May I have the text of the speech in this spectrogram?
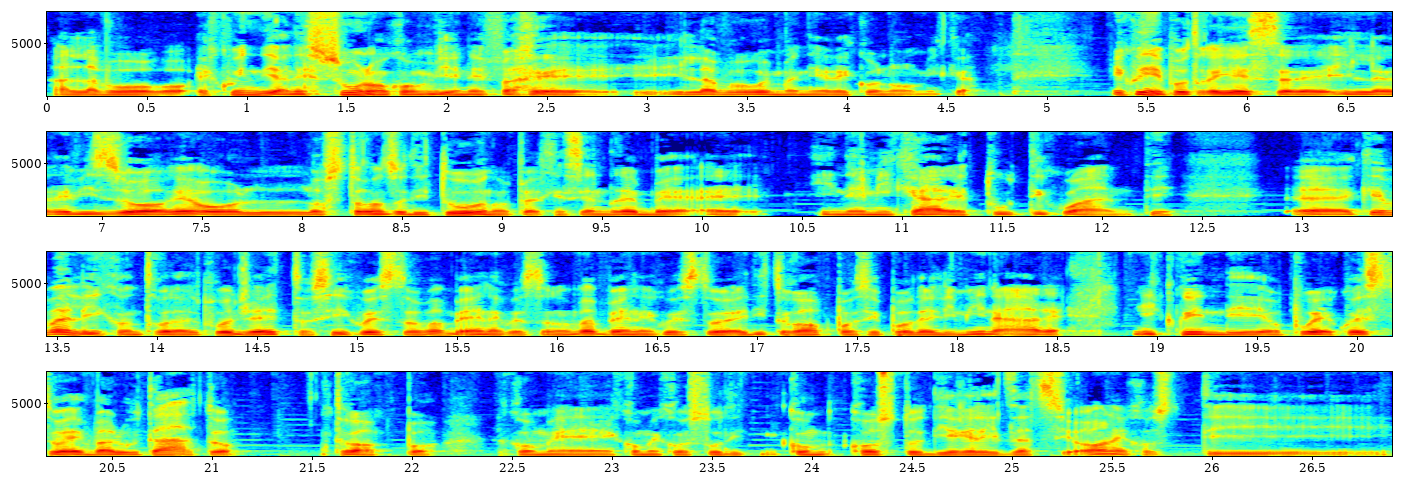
al lavoro e quindi a nessuno conviene fare il lavoro in maniera economica. E quindi potrei essere il revisore o lo stronzo di turno perché si andrebbe a inimicare tutti quanti eh, che va lì, controlla il progetto, sì questo va bene, questo non va bene, questo è di troppo, si può eliminare, e quindi, oppure questo è valutato troppo come, come costo, di, com, costo, di, realizzazione, costi,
